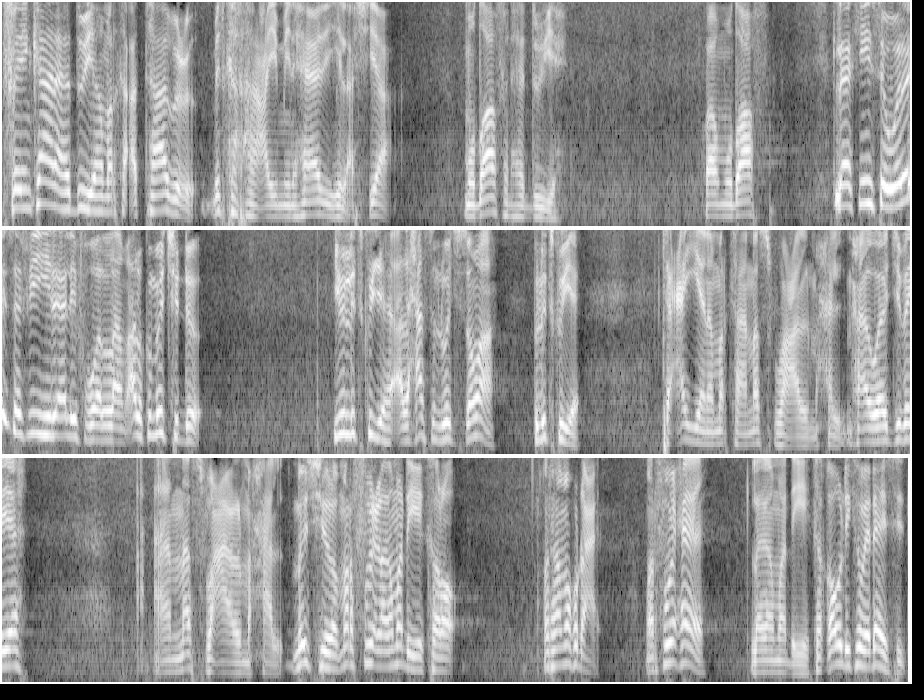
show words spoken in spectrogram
Fa in kaana hadduu yahay marka attaabicu mid ka raacay min haadihi alashyaa mudaafan hadduu yahay. Waa mudaaf. Laakiinse walaysa fiihi lalif wallaam al kuma jidho yuu lid ku yahay alxasan lweji soo maa buu ku yahay. Tacayana markaa nasbuhu cala almaxal maxaa waajibaya? Annasbu cala almaxal ma jiro marfuuc lagama dhigi karo. Warkaa ma ku dhacay. Marfuuxee lagama dhigi ka. Qawlika way dhahaysid.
